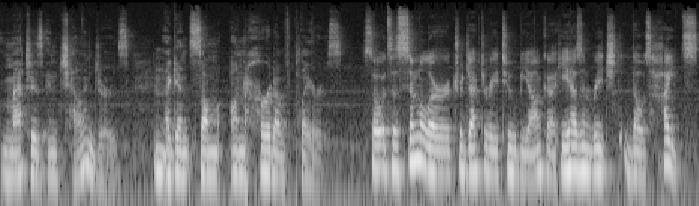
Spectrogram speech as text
matches in challengers Mm. against some unheard of players. So it's a similar trajectory to Bianca. He hasn't reached those heights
